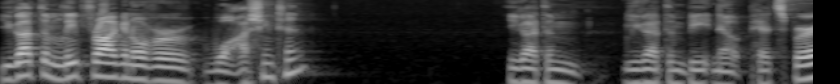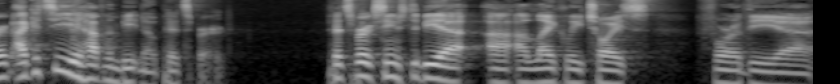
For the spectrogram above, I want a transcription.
You got them leapfrogging over Washington. You got them. You got them beating out Pittsburgh. I could see you have them beating out Pittsburgh. Pittsburgh seems to be a, a, a likely choice for the uh,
